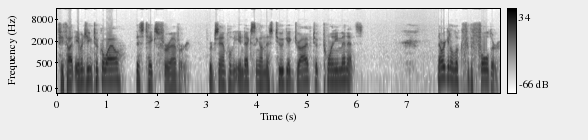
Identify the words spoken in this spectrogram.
If you thought imaging took a while, this takes forever. For example, the indexing on this 2 gig drive took 20 minutes. Now we're going to look for the folder,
